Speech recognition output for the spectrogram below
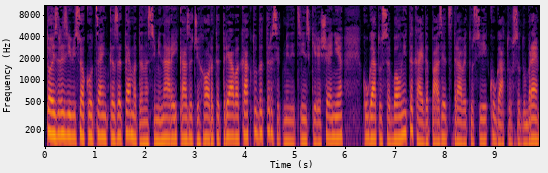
Той изрази висока оценка за темата на семинара и каза, че хората трябва както да търсят медицински решения, когато са болни, така и да пазят здравето си, когато са добре.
